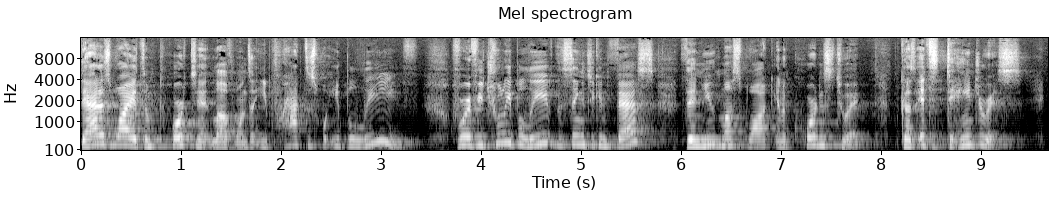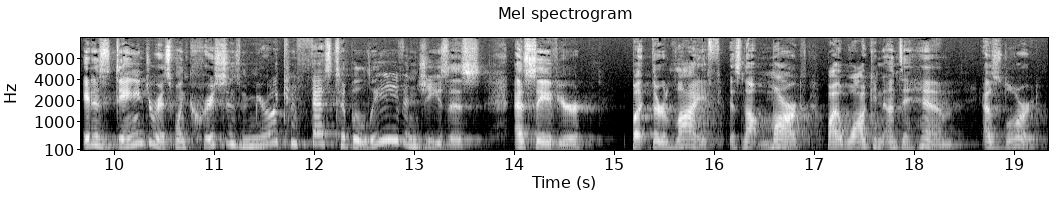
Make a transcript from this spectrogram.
That is why it's important, loved ones, that you practice what you believe. For if you truly believe the things you confess, then you must walk in accordance to it because it's dangerous it is dangerous when Christians merely confess to believe in Jesus as Savior, but their life is not marked by walking unto Him as Lord.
